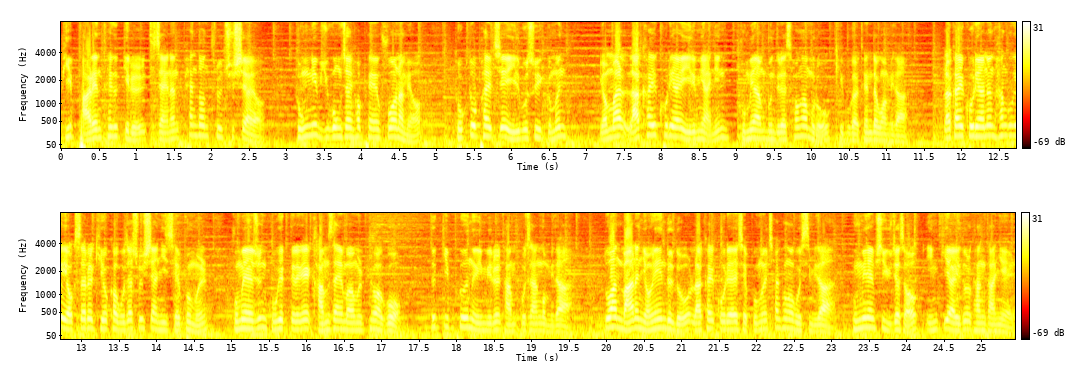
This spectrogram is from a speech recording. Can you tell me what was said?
빛 바랜 태극기를 디자인한 펜던트를 출시하여 독립유공자 협회에 후원하며 독도 팔찌의 일부 수익금은 연말 라카이 코리아의 이름이 아닌 구매한 분들의 성함으로 기부가 된다고 합니다. 라카이 코리아는 한국의 역사를 기억하고자 출시한 이 제품을 구매해준 고객들에게 감사의 마음을 표하고 뜻깊은 의미를 담고자 한 겁니다. 또한 많은 연예인들도 라카이 코리아의 제품을 착용하고 있습니다. 국민 MC 유재석, 인기 아이돌 강다니엘,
